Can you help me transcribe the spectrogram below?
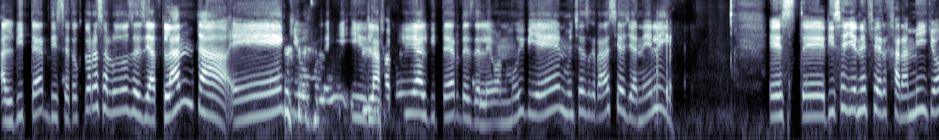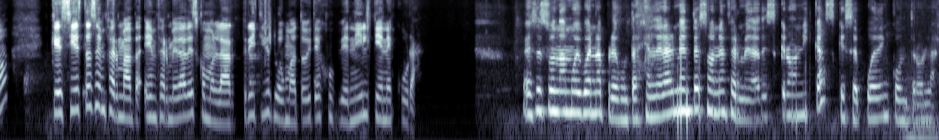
Albiter dice, doctora, saludos desde Atlanta, eh, y, y la familia Albiter desde León. Muy bien, muchas gracias, Janelli. Este, dice Jennifer Jaramillo que si estas enfermedades como la artritis reumatoide juvenil tiene cura. Esa es una muy buena pregunta. Generalmente son enfermedades crónicas que se pueden controlar.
